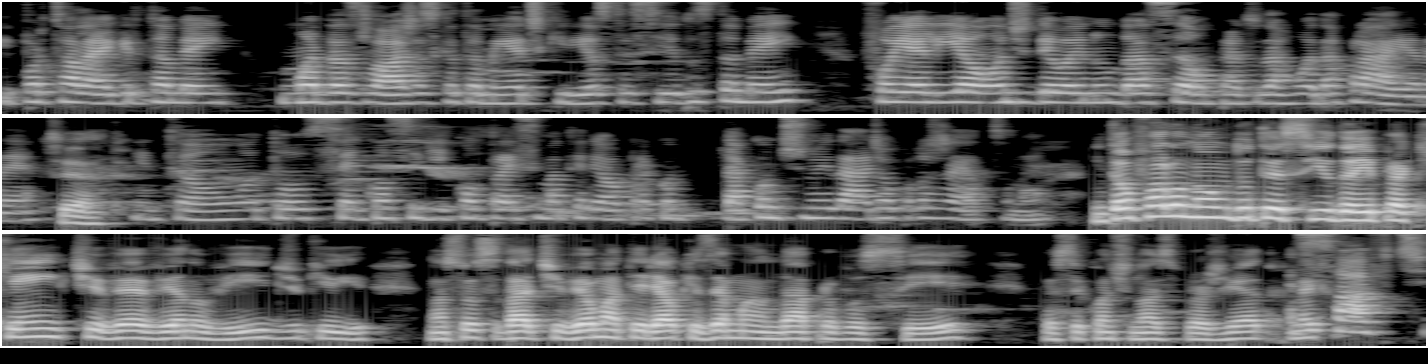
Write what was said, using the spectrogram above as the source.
e Porto Alegre também, uma das lojas que eu também adquiri os tecidos também foi ali aonde deu a inundação, perto da Rua da Praia, né? Certo. Então eu tô sem conseguir comprar esse material para dar continuidade ao projeto, né? Então fala o nome do tecido aí pra quem estiver vendo o vídeo, que na sua cidade tiver o material, quiser mandar pra você, pra você continuar esse projeto. Como É é que... soft.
